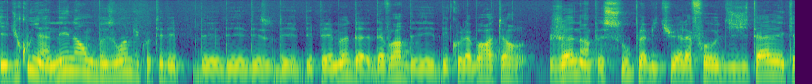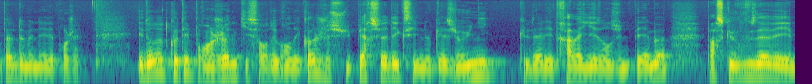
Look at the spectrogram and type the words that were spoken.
Et du coup, il y a un énorme besoin du côté des, PME d'avoir des, collaborateurs jeunes, un peu souples, habitués à la fois au digital et capables de mener des projets. Et d'un autre côté, pour un jeune qui sort de grande école, je suis persuadé que c'est une occasion unique que d'aller travailler dans une PME, parce que vous avez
